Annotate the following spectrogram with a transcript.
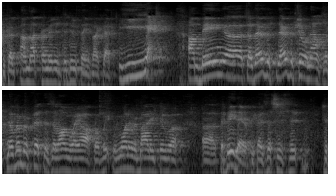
because I'm not permitted to do things like that yet. I'm being, uh, so there's the, there's the two announcements. November 5th is a long way off, but we, we want everybody to, uh, uh, to be there because this is the, the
